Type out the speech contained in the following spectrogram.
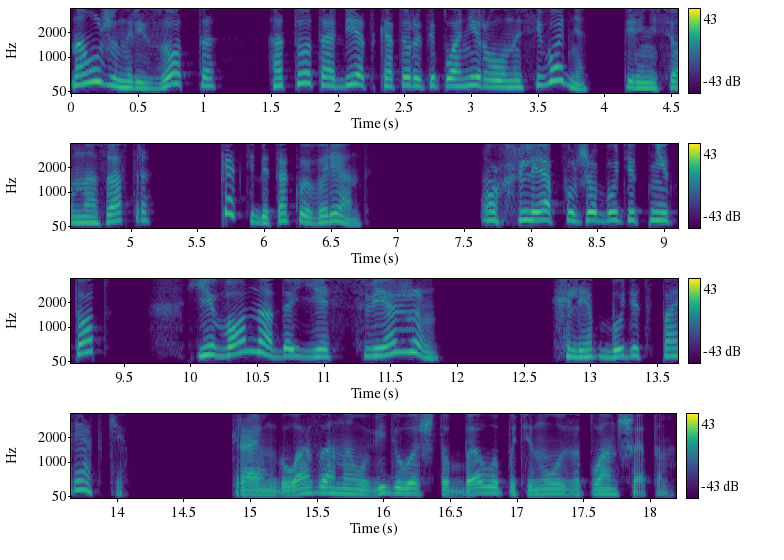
на ужин ризотто, а тот обед, который ты планировала на сегодня, Перенесем на завтра? Как тебе такой вариант?» «Хлеб уже будет не тот? Его надо есть свежим?» «Хлеб будет в порядке». Краем глаза она увидела, что Белла потянулась за планшетом.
